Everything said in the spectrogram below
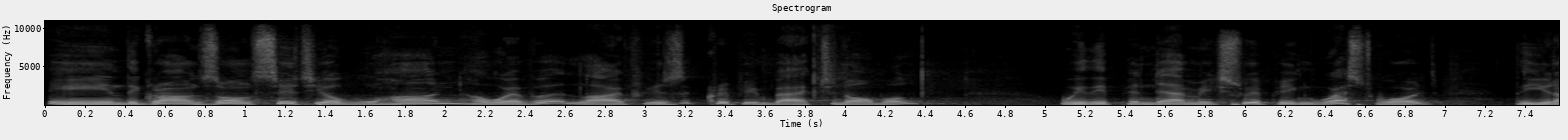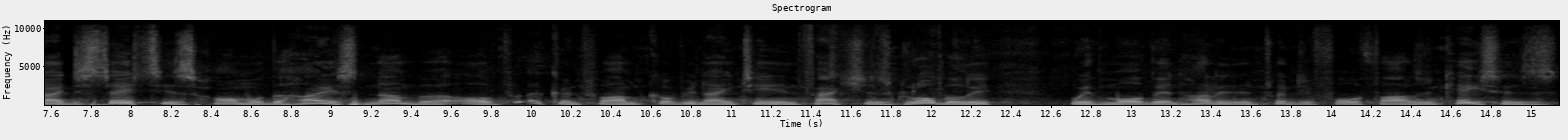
In the ground zone city of Wuhan, however, life is creeping back to normal. With the pandemic sweeping westward, the United States is home of the highest number of confirmed COVID-19 infections globally with more than 124,000 cases.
